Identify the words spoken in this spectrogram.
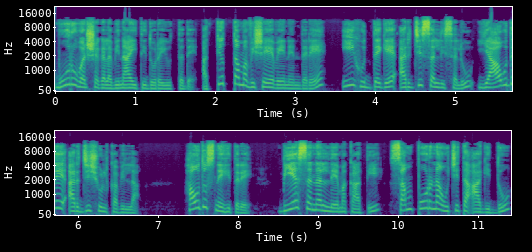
ಮೂರು ವರ್ಷಗಳ ವಿನಾಯಿತಿ ದೊರೆಯುತ್ತದೆ. ಅತ್ಯುತ್ತಮ ವಿಷಯವೇನೆಂದರೆ ಈ ಹುದ್ದೆಗೆ ಅರ್ಜಿ ಸಲ್ಲಿಸಲು ಯಾವುದೇ ಅರ್ಜಿ ಶುಲ್ಕವಿಲ್ಲ. ಹೌದು ಸ್ನೇಹಿತರೆ ಬಿಎಸ್ಎನ್ಎಲ್ ನೇಮಕಾತಿ ಸಂಪೂರ್ಣ ಉಚಿತ ಆಗಿದ್ದು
